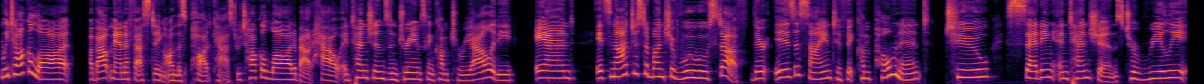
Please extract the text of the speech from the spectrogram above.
we talk a lot about manifesting on this podcast. We talk a lot about how intentions and dreams can come to reality. And it's not just a bunch of woo woo stuff, there is a scientific component to setting intentions, to really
